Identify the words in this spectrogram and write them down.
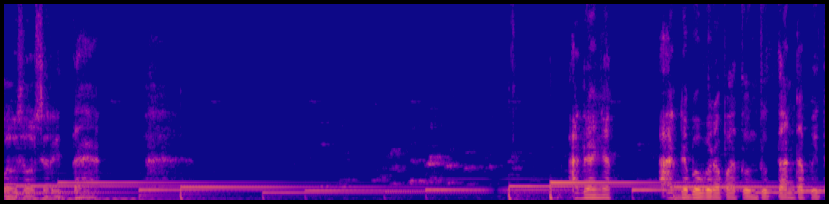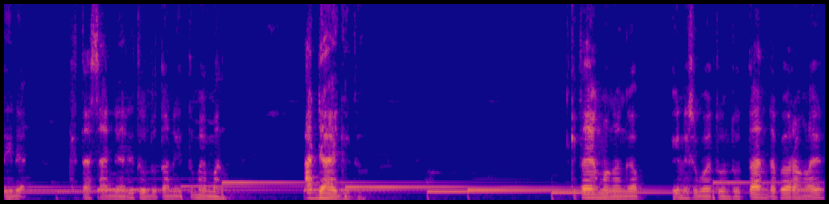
Kalau soal cerita adanya ada beberapa tuntutan tapi tidak kita sadari tuntutan itu memang ada gitu. Kita yang menganggap ini sebuah tuntutan tapi orang lain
